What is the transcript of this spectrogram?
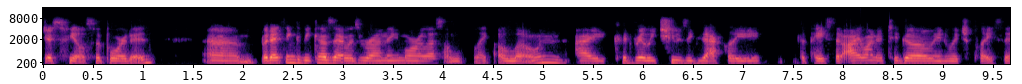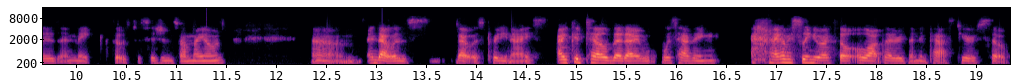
just feel supported. Um, but I think because I was running more or less like alone, I could really choose exactly the pace that I wanted to go in which places and make those decisions on my own. Um, and that was that was pretty nice. I could tell that I was having I obviously knew I felt a lot better than in past years. So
